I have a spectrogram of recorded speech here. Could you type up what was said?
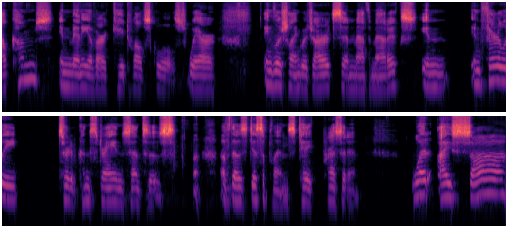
outcomes in many of our K 12 schools where English language arts and mathematics in in fairly sort of constrained senses of those disciplines take precedent. What I saw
